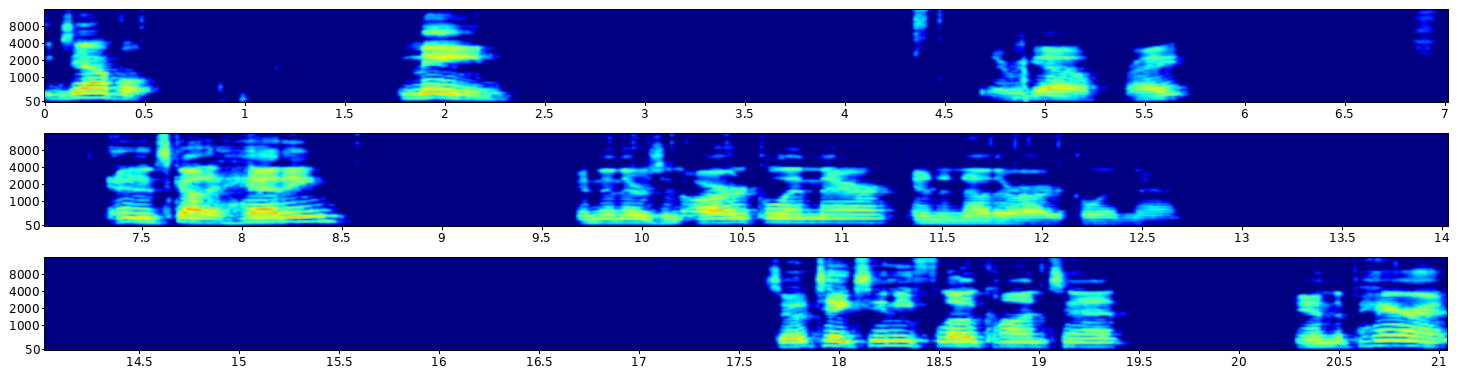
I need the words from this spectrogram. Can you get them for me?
Example, main. There we go, right? And it's got a heading, and then there's an article in there and another article in there. So it takes any flow content, and the parent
